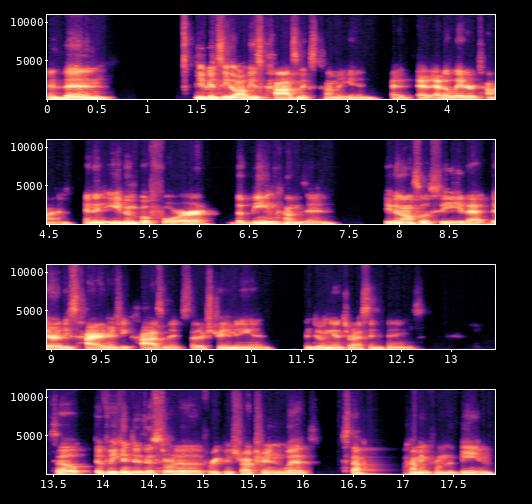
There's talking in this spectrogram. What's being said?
And then you can see all these cosmics coming in at, at, at, a later time. And then even before the beam comes in, you can also see that there are these higher energy cosmics that are streaming in and doing interesting things. So if we can do this sort of reconstruction with stuff coming from the beam,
